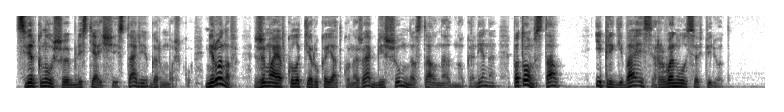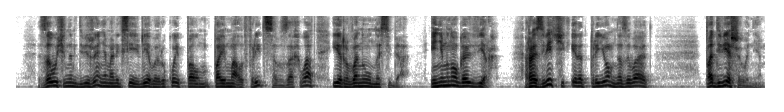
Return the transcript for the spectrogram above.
сверкнувшую блестящей сталью гармошку, Миронов, сжимая в кулаке рукоятку ножа, бесшумно встал на одно колено, потом встал, и, пригибаясь, рванулся вперед. Заученным движением Алексей левой рукой поймал фрица в захват и рванул на себя. И немного вверх. Разведчик этот прием называют подвешиванием.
